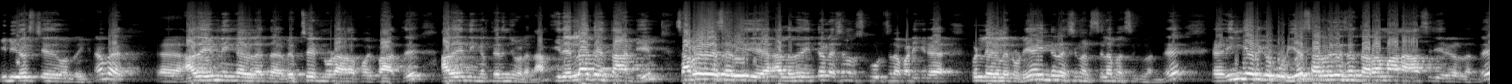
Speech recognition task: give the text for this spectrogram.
இடியோஸ் செய்து கொண்டிருக்கணும் அப்ப அதையும் நீங்கள் அந்த வெப்சைட்டினூடாக போய் பார்த்து அதையும் நீங்கள் தெரிஞ்சு கொள்ளலாம். இது எல்லாத்தையும் தாண்டி சர்வதேச அல்லது இன்டர்நேஷனல் ஸ்கூல்ஸில் படிக்கிற பிள்ளைகளினுடைய இன்டர்நேஷனல் சிலபஸுக்கு வந்து இங்கே இருக்கக்கூடிய சர்வதேச தரமான ஆசிரியர்கள் வந்து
